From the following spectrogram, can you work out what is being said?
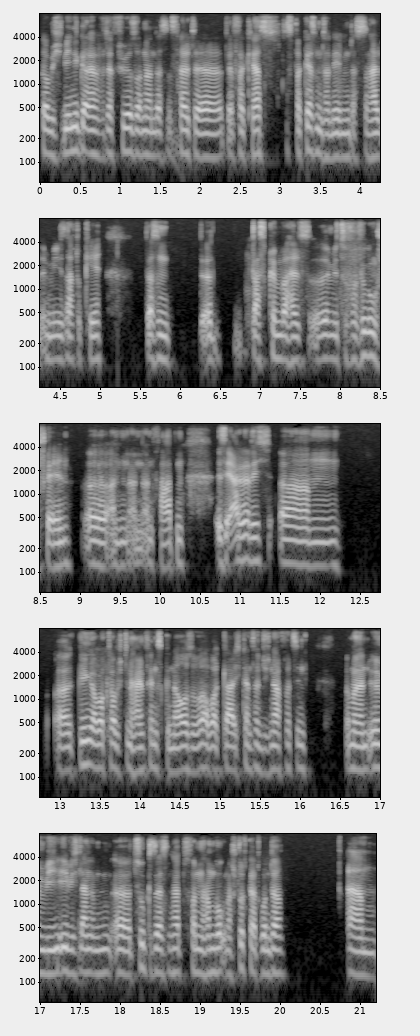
glaube ich, weniger dafür, sondern das ist halt der, der Verkehrs, das Verkehrsunternehmen, das dann halt irgendwie sagt, okay, das sind äh, das können wir halt irgendwie zur Verfügung stellen äh, an, an, an Fahrten. Ist ärgerlich, ähm, äh, ging aber, glaube ich, den Heimfans genauso. Aber klar, ich kann es natürlich nachvollziehen, wenn man dann irgendwie ewig lang im äh, Zug gesessen hat, von Hamburg nach Stuttgart runter ähm,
